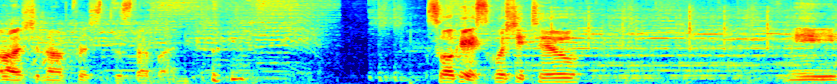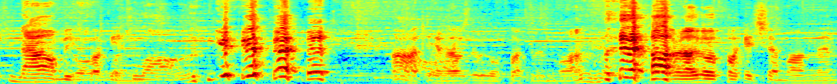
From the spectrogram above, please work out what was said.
Oh, I should not have pressed the start button. So okay, Squishy two. Me. now I'm be fucking. long. Oh damn, I was gonna go fucking long. Alright, I'll go fucking Shenlong then.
